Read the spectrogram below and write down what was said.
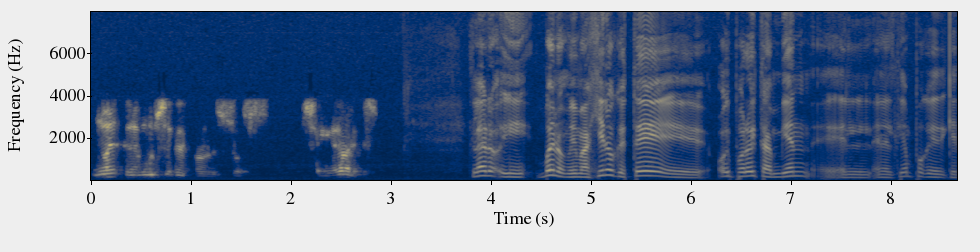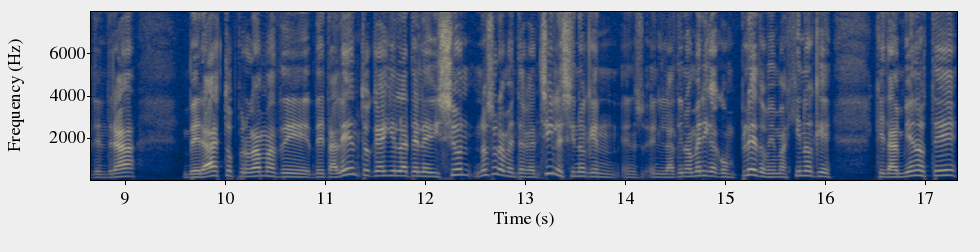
nuestra música con sus seguidores. Claro, y bueno, me imagino que usted eh, hoy por hoy también, en el tiempo que, tendrá, verá estos programas de, talento que hay en la televisión, no solamente acá en Chile, sino que en, Latinoamérica completo. Me imagino que, que también a usted,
